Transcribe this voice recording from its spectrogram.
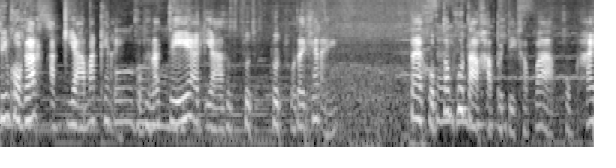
ทีมผมจะรักอากิยามากแค่ไหน ผมถึงรักเจ๊อากิยาสุดสุดสุดหัวใจแค่ไหน แต่ผมต้องพูดตามคำเป็นจริงครับว่าผมให้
